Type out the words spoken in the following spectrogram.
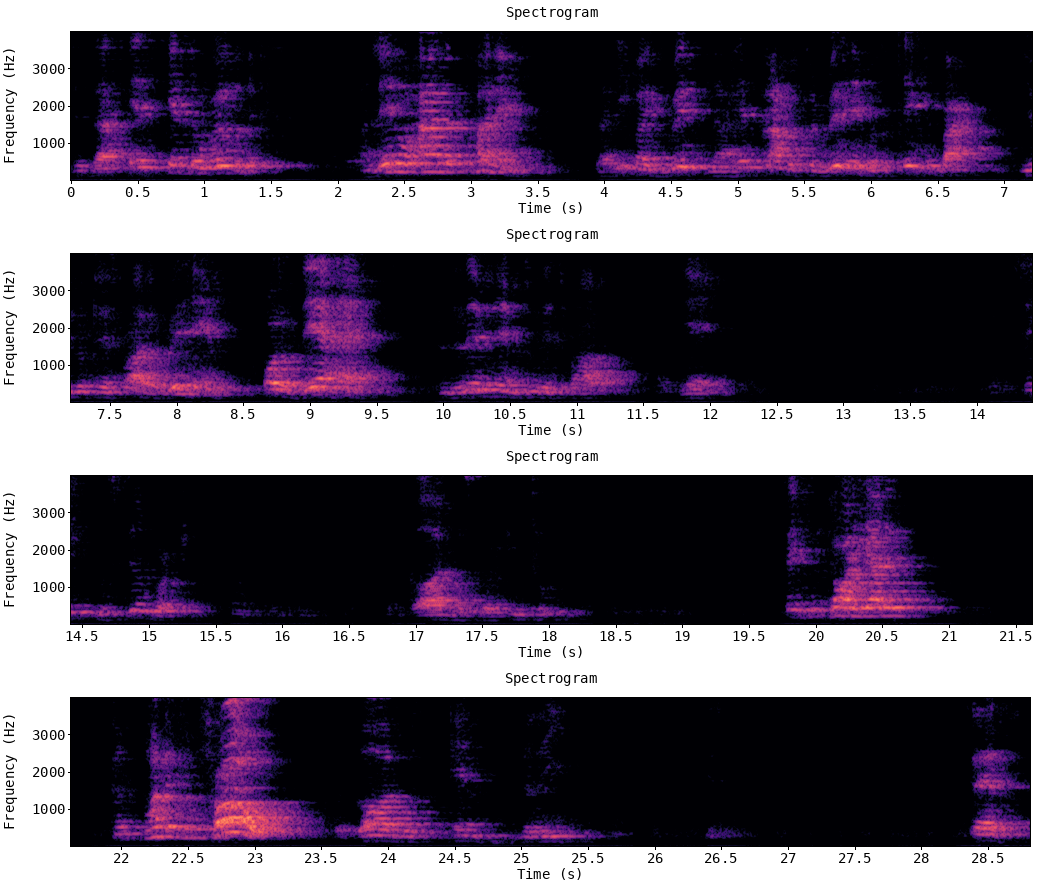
He said, that is in the wilderness. And lay no hand upon him, that he might rid, now his plan was to rid him, or to take him back, you know, to his father, rid him out of their hands, to deliver him to his father again. But Satan was still working. God was working too. Satan thought he had it under control, but God was in the lead. It says,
